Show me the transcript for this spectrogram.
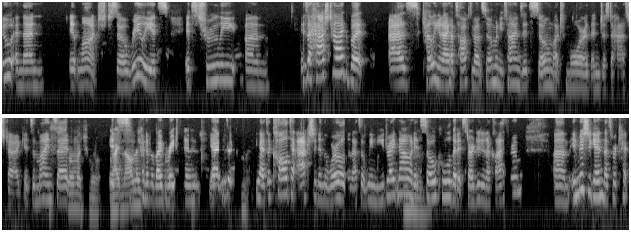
you, and then it launched. So really, it's it's truly um, it's a hashtag, but as Kelly and I have talked about so many times, it's so much more than just a hashtag. It's a mindset. So much more. It's right now, like kind of a vibration. Yeah, it's a, yeah, it's a call to action in the world, and that's what we need right now. Mm-hmm. And it's mm-hmm. so cool that it started in a classroom um, in Michigan. That's where Ke-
